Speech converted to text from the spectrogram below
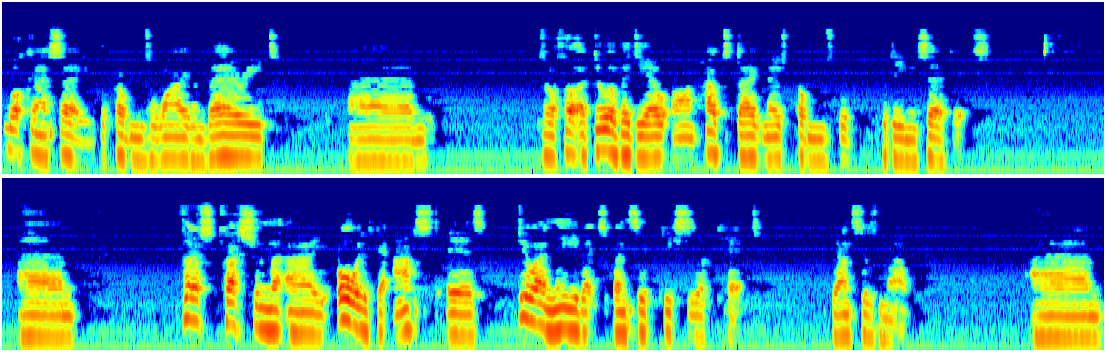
what can I say? The problems are wide and varied. Um, so I thought I'd do a video on how to diagnose problems with Bedini circuits. Um, first question that I always get asked is, do I need expensive pieces of kit? The answer is no. Um,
